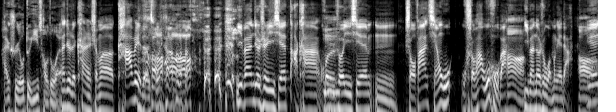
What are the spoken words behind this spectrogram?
还是由队医操作呀？那就得看什么咖位的球员了。一般就是一些大咖，或者说一些嗯首发前五首发五虎吧，一般都是我们给打。因为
